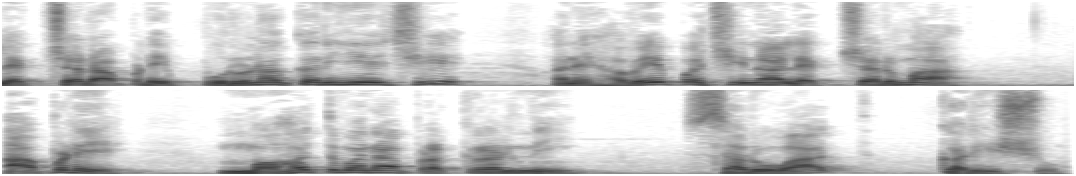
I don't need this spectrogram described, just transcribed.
લેક્ચર આપણે પૂર્ણ કરીએ છીએ અને હવે પછીના લેક્ચરમાં આપણે મહત્ત્વના પ્રકરણની શરૂઆત કરીશું.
